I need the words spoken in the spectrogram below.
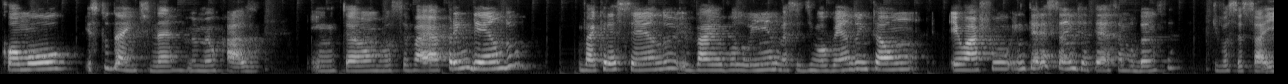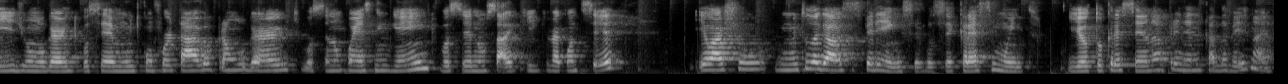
como estudante, né? No meu caso. Então você vai aprendendo vai crescendo e vai evoluindo, vai se desenvolvendo. Então, eu acho interessante até essa mudança de você sair de um lugar em que você é muito confortável para um lugar que você não conhece ninguém, que você não sabe o que, que vai acontecer. Eu acho muito legal essa experiência. Você cresce muito. E eu tô crescendo, aprendendo cada vez mais.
